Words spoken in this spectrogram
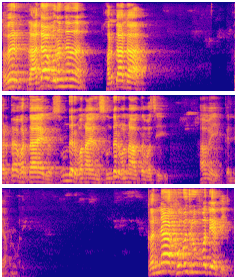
હવે રાજા પુરંજન ફરતા હતા. ફરતા ફરતા એક સુંદર વનાય સુંદર વનાવતા પછી હવે એક કન્યા પણ કન્યા ખૂબ જ રૂપવતી હતી.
